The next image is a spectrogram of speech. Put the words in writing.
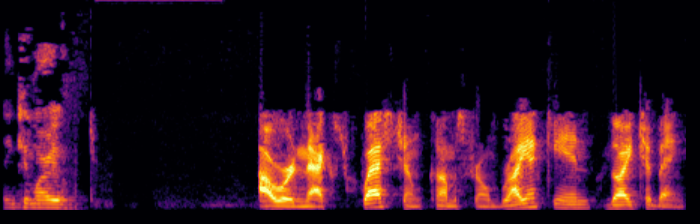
Thank you, Mario. Our next question comes from Bryan Keane, Deutsche Bank.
